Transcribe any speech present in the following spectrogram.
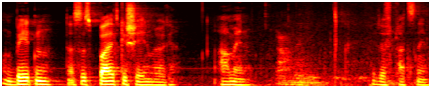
und beten, dass es bald geschehen möge. Amen. Amen. Ihr dürft Platz nehmen.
